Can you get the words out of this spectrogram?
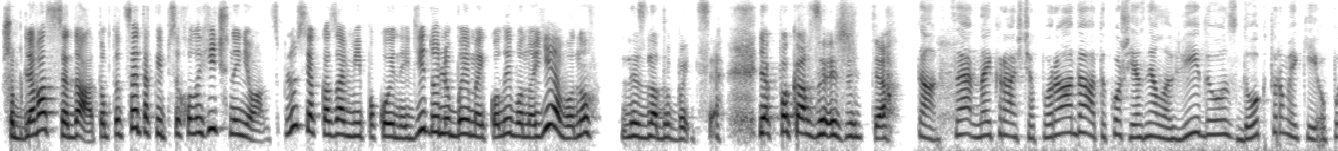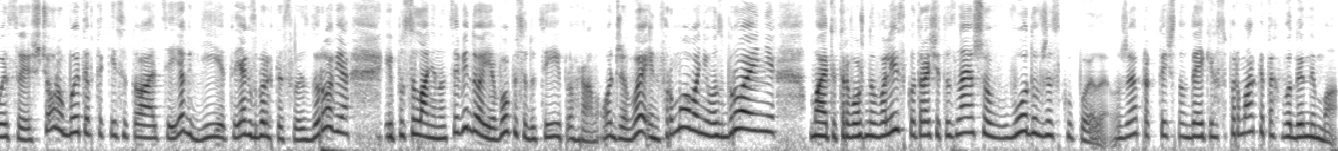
Щоб для вас це да. Тобто, це такий психологічний нюанс. Плюс, як казав мій покойний дідо любимий, коли воно є, воно не знадобиться, як показує життя. Так, це найкраща порада. А також я зняла відео з доктором, який описує, що робити в такій ситуації, як діяти, як зберегти своє здоров'я. І посилання на це відео є в описі до цієї програми. Отже, ви інформовані, озброєні, маєте тривожну валізку. До речі, ти знаєш, що воду вже скупили. Вже практично в деяких супермаркетах води нема.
